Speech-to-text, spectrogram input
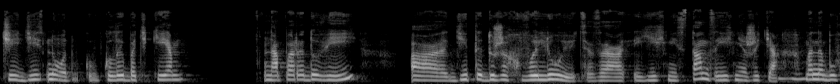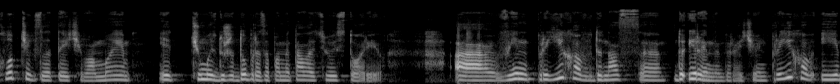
Чи дійсно, ну, от коли батьки на передовій, а, діти дуже хвилюються за їхній стан, за їхнє життя. У мене був хлопчик з Летичева. Ми я чомусь дуже добре запам'ятала цю історію. Він приїхав до нас, е, до Ірини, до речі, він приїхав і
